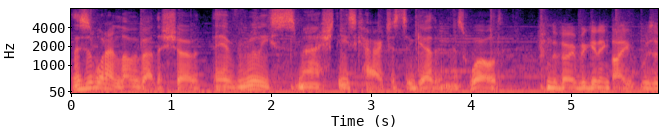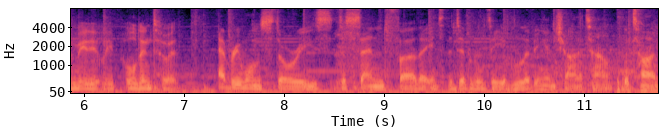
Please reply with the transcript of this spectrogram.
This is what I love about the show. They have really smashed these characters together in this world. From the very beginning, I was immediately pulled into it. Everyone's stories descend further into the difficulty of living in Chinatown at the time.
